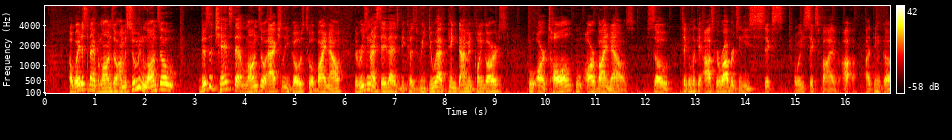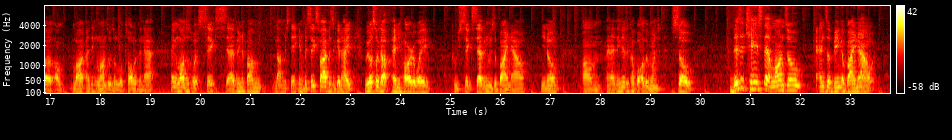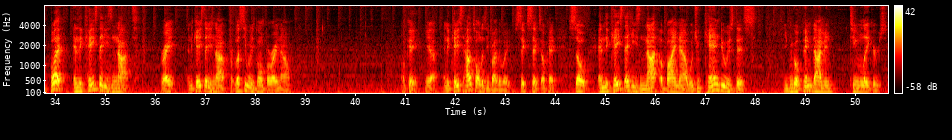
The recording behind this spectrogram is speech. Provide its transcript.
a way to snipe Lonzo. I'm assuming Lonzo. There's a chance that Lonzo actually goes to a buy now. The reason I say that is because we do have pink diamond point guards who are tall, who are buy nows. So take a look at Oscar Robertson. He's six. Oh, he's six five. I, I think uh, um, I think Lonzo's a little taller than that. I think Alonzo's what six seven if I'm not mistaken, but six five is a good height. We also got Penny Hardaway, who's six seven, who's a buy now. You know, um, and I think there's a couple other ones. So there's a chance that Lonzo ends up being a buy now, but in the case that he's not, right? In the case that he's not, let's see what he's going for right now. Okay, yeah. In the case, how tall is he, by the way? Six six. Okay. So, in the case that he's not a buy now, what you can do is this. You can go pink diamond, team Lakers.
